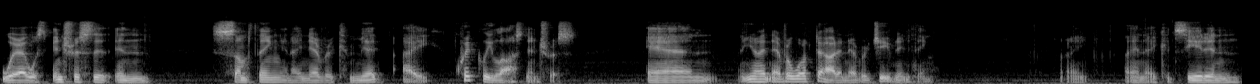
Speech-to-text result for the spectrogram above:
where I was interested in something and I never commit, I quickly lost interest. And, you know, it never worked out. I never achieved anything. Right. And I could see it in,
